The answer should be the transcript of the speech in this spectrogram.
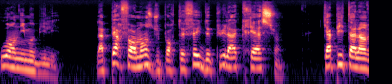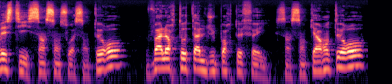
ou en immobilier. La performance du portefeuille depuis la création. Capital investi 560 euros, Valeur totale du portefeuille 540 euros.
